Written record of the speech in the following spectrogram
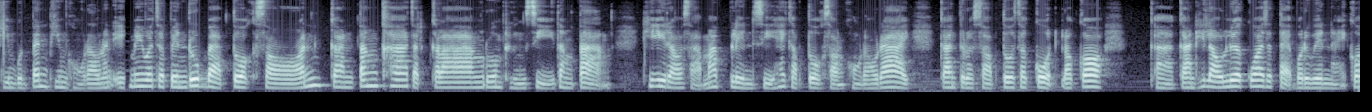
พิมพ์บนแป้นพิมพ์ของเรานั่นเอง ไม่ว่าจะเป็นรูปแบบตัวอักษร การตั้งค่าจัดกลาง รวมถึงสีต่างๆ ที่เราสามารถเปลี่ยนสีให้กับตัวอักษรของเราได้ การตรวจสอบตัวสะกด แล้วก็การที่เราเลือกว่าจะแตะบริเวณไหนก็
